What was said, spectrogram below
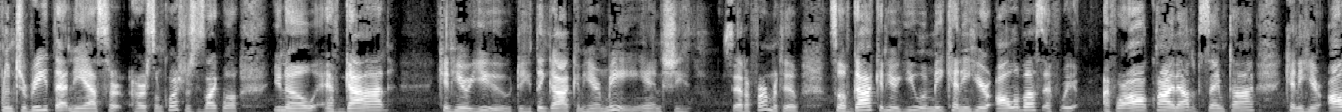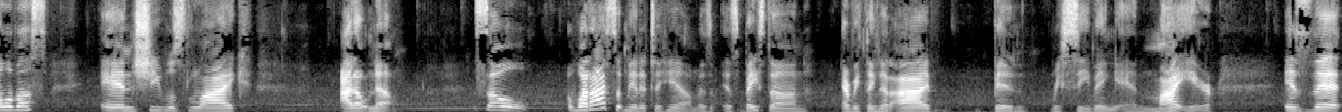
and to read that. And he asked her, her some questions. She's like, Well, you know, if God can hear you, do you think God can hear me? And she said affirmative. So if God can hear you and me, can he hear all of us? If we if we're all crying out at the same time, can he hear all of us? And she was like, I don't know. So what I submitted to him is, is based on everything that I've been receiving in my ear is that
